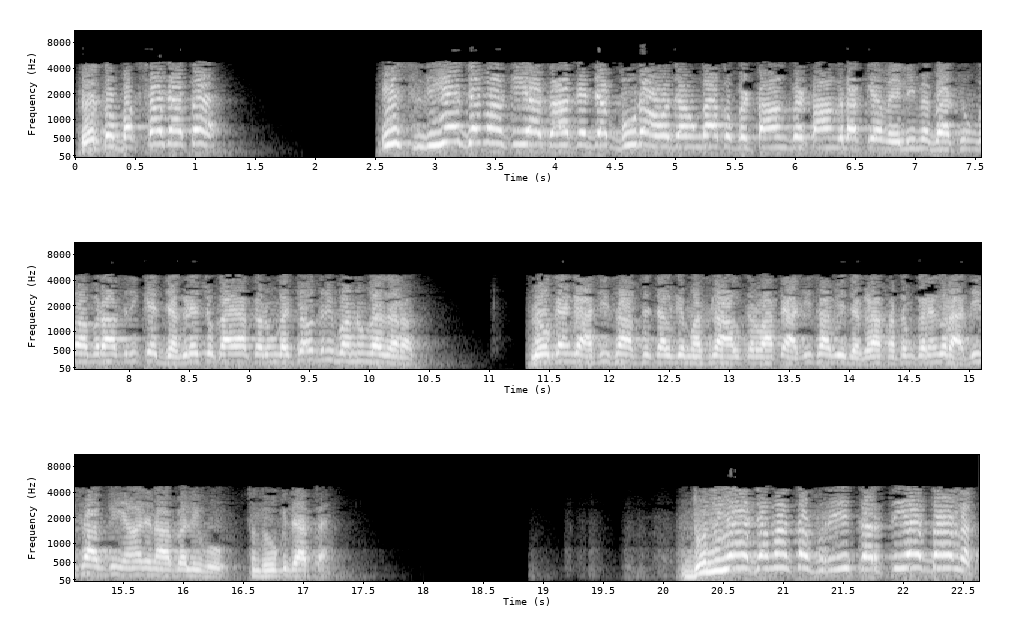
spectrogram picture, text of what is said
پھر تو بخشا جاتا ہے۔ اس لیے جمع کیا تھا کہ جب بوڑھا ہو جاؤں گا تو پھر ٹانگ پہ ٹانگ رکھ کے حویلی میں بیٹھوں گا، برادری کے جھگڑے چکایا کروں گا، چودھری بنوں گا ذرا۔ لوگ کہیں گے، حاجی صاحب سے چل کے مسئلہ حل کرواتے حاجی صاحب یہ جھگڑا ختم کریں گے اور حاجی صاحب کی یہاں جناب علی وہ سندوک جاتا ہے۔ دنیا جمع تفریح کرتی ہے دولت۔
